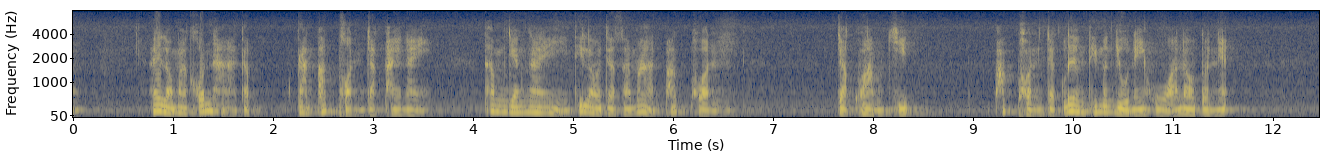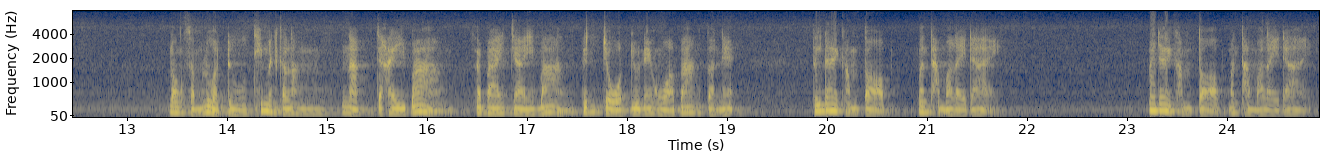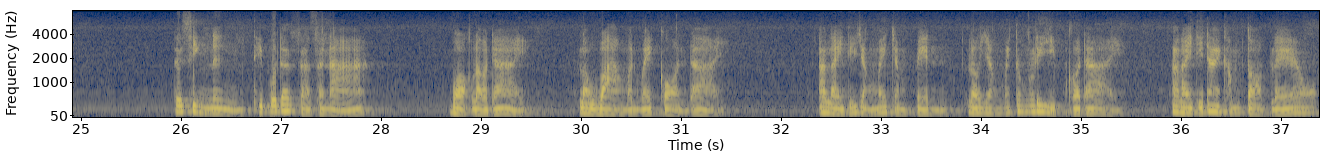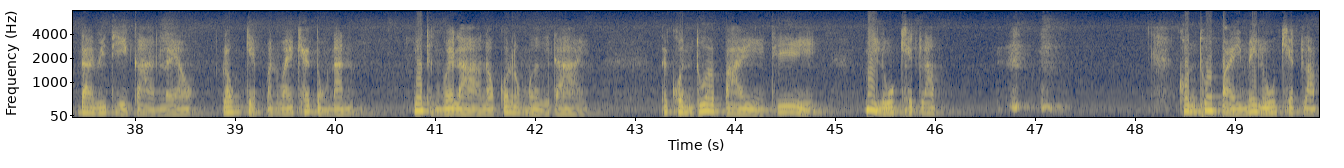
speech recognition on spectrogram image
ให้เรามาค้นหากับการพักผ่อนจากภายในทำยังไงที่เราจะสามารถพักผ่อนจากความคิด พักผ่อนจากเรื่องที่มันอยู่ในหัวเราตอนเนี้ยลองสำรวจดูที่มันกำลังหนักใจบ้าง สบายใจบ้าง เป็นโจทย์อยู่ในหัวบ้างตอนเนี้ยถึงได้คำตอบมันทำอะไรได้ ไม่ได้คำตอบมันทำอะไรได้ แต่สิ่งหนึ่งที่พุทธศาสนาบอกเราได้ เราวางมันไว้ก่อนได้ อะไรที่ยังไม่จำเป็น เรายังไม่ต้องรีบก็ได้ อะไรที่ได้คำตอบแล้วได้วิธีการแล้ว เราเก็บมันไว้แค่ตรงนั้น เมื่อถึงเวลาเราก็ลงมือได้ แต่คนทั่วไปที่ไม่รู้เคล็ดลับ คนทั่วไปไม่รู้เคล็ดลับ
